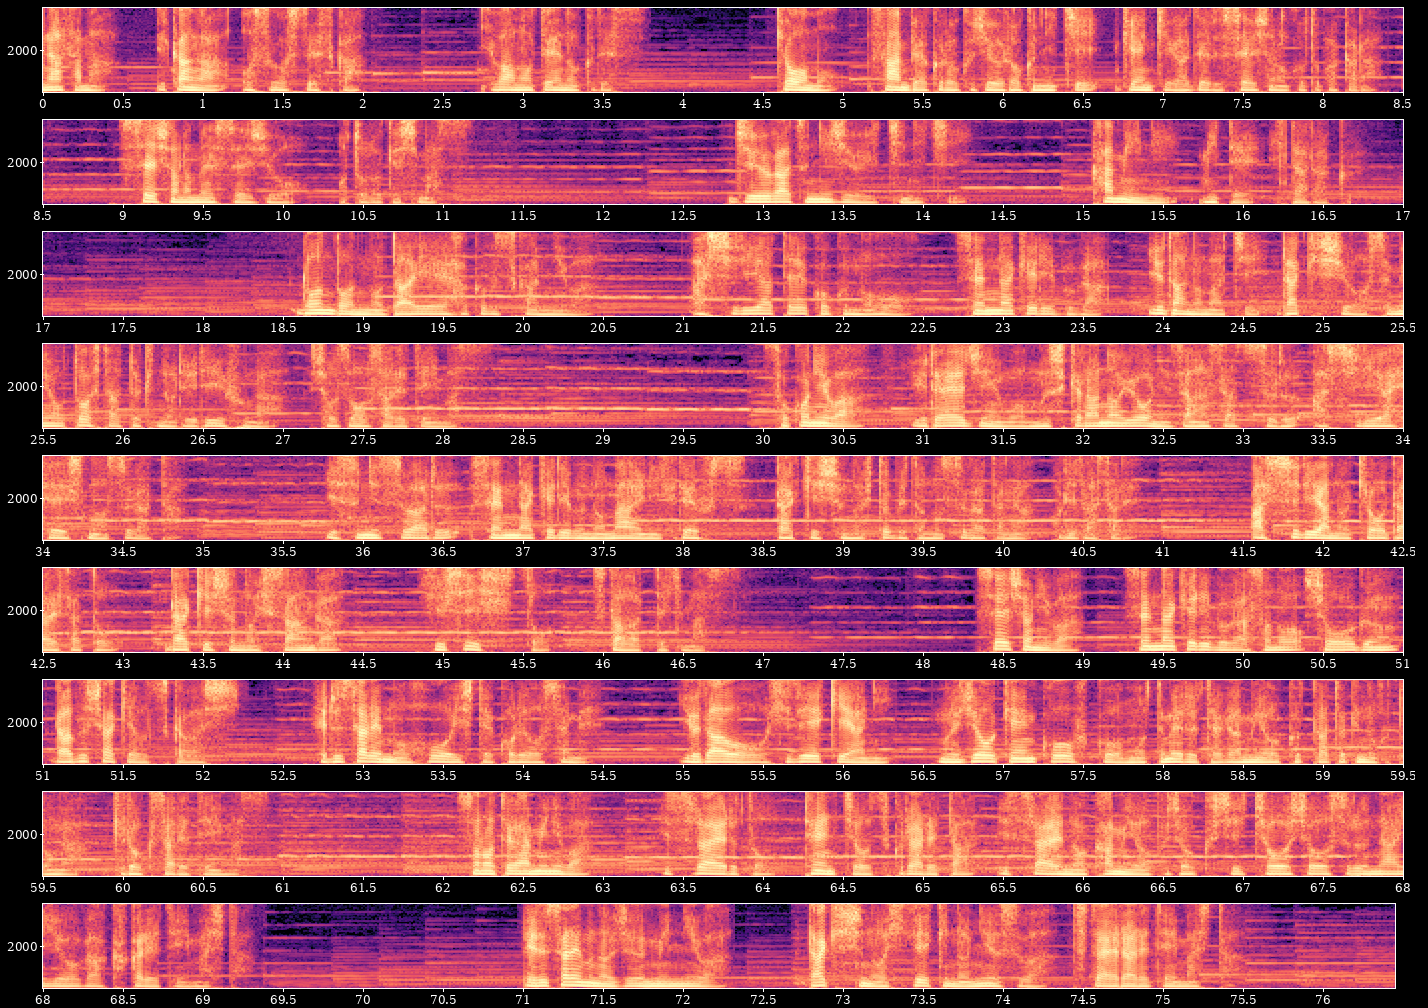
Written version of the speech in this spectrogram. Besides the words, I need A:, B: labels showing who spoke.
A: 皆様いかがお過ごしですか？岩本絵の句です。今日も366日元気が出る聖書の言葉から聖書のメッセージをお届けします。10月21日神に見ていただく。ロンドンの大英博物館にはアッシリア帝国の王センナケリブがユダの町ラキシュを攻め落とした時のレリーフが所蔵されています。そこにはユダヤ人を虫けらのように惨殺するアッシリア兵士の姿。椅子に座るセンナケリブの前にひれ伏すラキッシュの人々の姿が掘り出されアッシリアの強大さとラキッシュの悲惨がひしひしと伝わってきます。聖書にはセンナケリブがその将軍ラブシャケを使わしエルサレムを包囲してこれを攻めユダ王ヒゼキヤに無条件降伏を求める手紙を送った時のことが記録されています。その手紙にはイスラエルと天地を作られたイスラエルの神を侮辱し嘲笑する内容が書かれていました。エルサレムの住民にはラキシュの悲劇のニュースは伝えられていました。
